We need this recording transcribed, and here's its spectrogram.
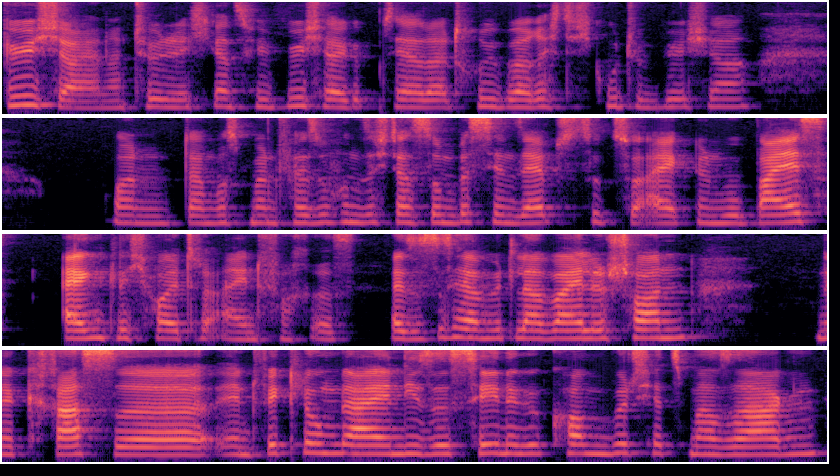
Bücher natürlich, ganz viel Bücher gibt's ja da drüber, richtig gute Bücher. Und da muss man versuchen, sich das so 'n bisschen selbst zuzueignen, wobei es eigentlich heute einfach ist. Also, es ist ja mittlerweile schon 'ne krasse Entwicklung da in diese Szene gekommen, würde ich jetzt mal sagen,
